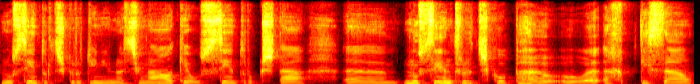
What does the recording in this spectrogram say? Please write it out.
no Centro de Escrutínio Nacional, que é o centro que está uh, no centro, desculpa a, a repetição,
